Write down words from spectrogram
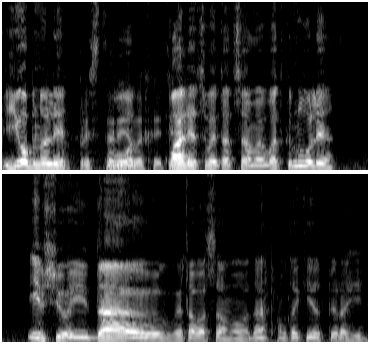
ёбнули, престарелых вот, этих. палец в этот самый воткнули, и все, и до этого самого, да, вот такие вот пироги.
